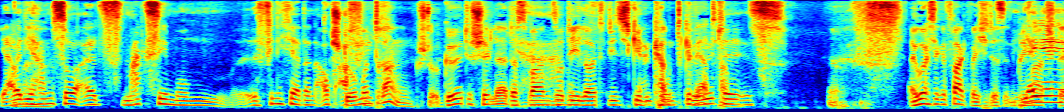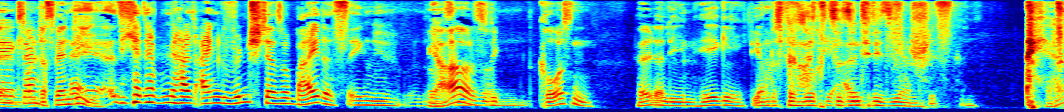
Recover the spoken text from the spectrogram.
Ja, aber, die haben es so als Maximum, äh, finde ich ja dann auch Sturm und affig. Drang. Stu- Goethe, Schiller, das Ja, waren so die aber- Leute, die sich gegen ja, Kant gewehrt Goethe haben. ist Ja. Aber du hast ja gefragt, welche das in Primat stellen. Und das wären die. Äh, Also ich hätte mir halt einen gewünscht, der so beides irgendwie. ja, so, also die großen Hölderlin, Hegel, die haben das Ach, versucht zu synthetisieren. Faschisten. Ja?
